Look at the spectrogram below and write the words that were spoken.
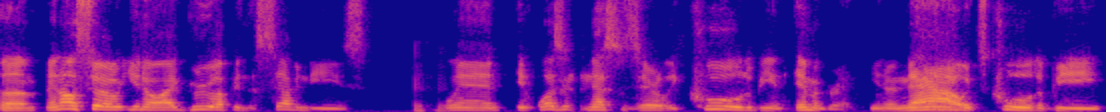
um, and also, you know, I grew up in the '70s mm-hmm. when it wasn't necessarily cool to be an immigrant. You know, now it's cool to be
